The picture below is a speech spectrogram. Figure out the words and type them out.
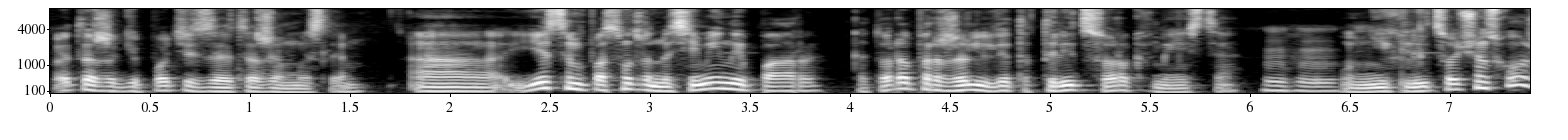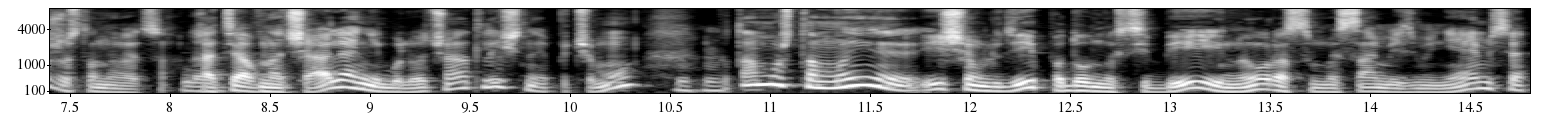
этой же гипотезы, этой же мысли. А, если мы посмотрим на семейные пары, которые прожили лето 30-40 вместе, угу. у них лица очень схожи становятся. Да. Хотя вначале они были очень отличные. Почему? Угу. Потому что мы ищем людей, подобных себе, и иной раз мы сами изменяемся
